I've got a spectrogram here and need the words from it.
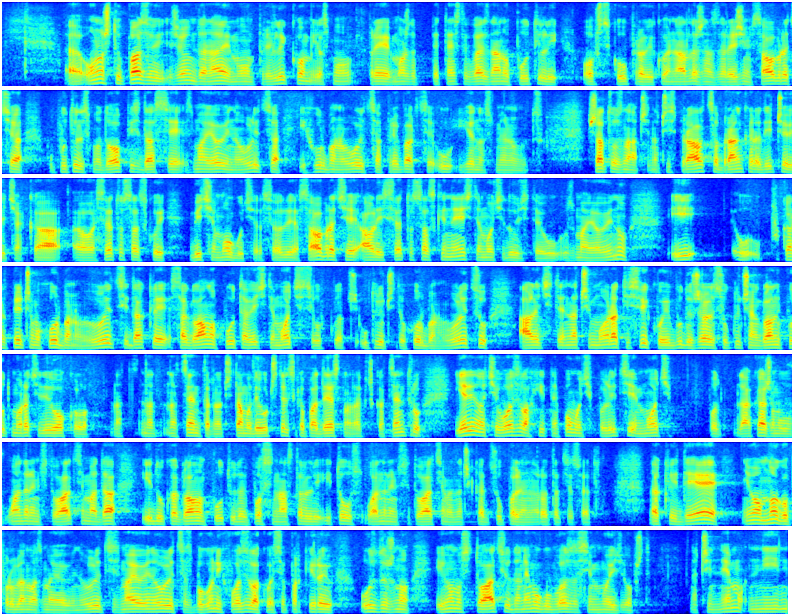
E, ono što u Pazovi želim da najavim ovom prilikom, jer smo pre možda 15-20 dana uputili opštinskoj upravi koja je nadležna za režim saobraćaja, uputili smo dopis da se Zmajovina ulica i Hurbana ulica prebace u jednosmjernu ulicu. Šta to znači? Znači, iz pravca Branka Radičevića ka ovaj, Svetosavskoj bit će moguće da se odvija saobraćaj, ali iz Svetosavske nećete moći da uđete u Zmajovinu i kad pričamo o Hurbanovoj ulici, dakle, sa glavnog puta vi ćete moći se uključiti u Hurbanovu ulicu, ali ćete znači, morati, svi koji budu želi se uključiti na glavni put, morat će da idu okolo, na, na, centar, znači tamo gde je učiteljska, pa desno, dakle, ka centru. Jedino će vozila hitne pomoći policije moći da kažemo, u vanrednim situacijama da idu ka glavnom putu da bi posle nastavili i to u vanrednim situacijama, znači kad su upaljene rotacije svetla. Dakle, ideja je, imamo mnogo problema s Zmajovine ulici. Zmajovine ulica zbog onih vozila koje se parkiraju uzdužno, imamo situaciju da ne mogu voz da se uopšte. Znači, nemo, ni,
